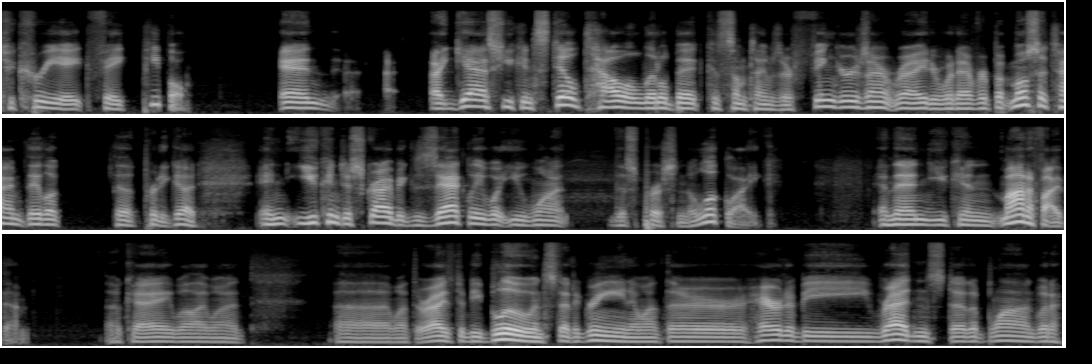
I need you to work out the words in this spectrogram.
to create fake people, and I guess you can still tell a little bit because sometimes their fingers aren't right or whatever, but most of the time they look they look pretty good, and you can describe exactly what you want this person to look like, and then you can modify them. Okay, well, I want uh, I want their eyes to be blue instead of green. I want their hair to be red instead of blonde. Whatever.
